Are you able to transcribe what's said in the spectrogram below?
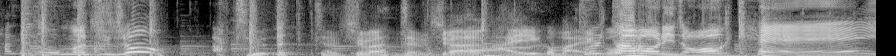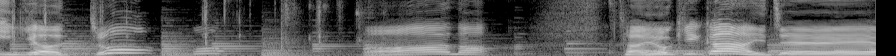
한 대도 못 맞추죠? 아 잠- 잠시만 잠시만 아 이거 말고 불타버리죠. 오케이 이겼죠? 어? 아 나. 자 여기가 이제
